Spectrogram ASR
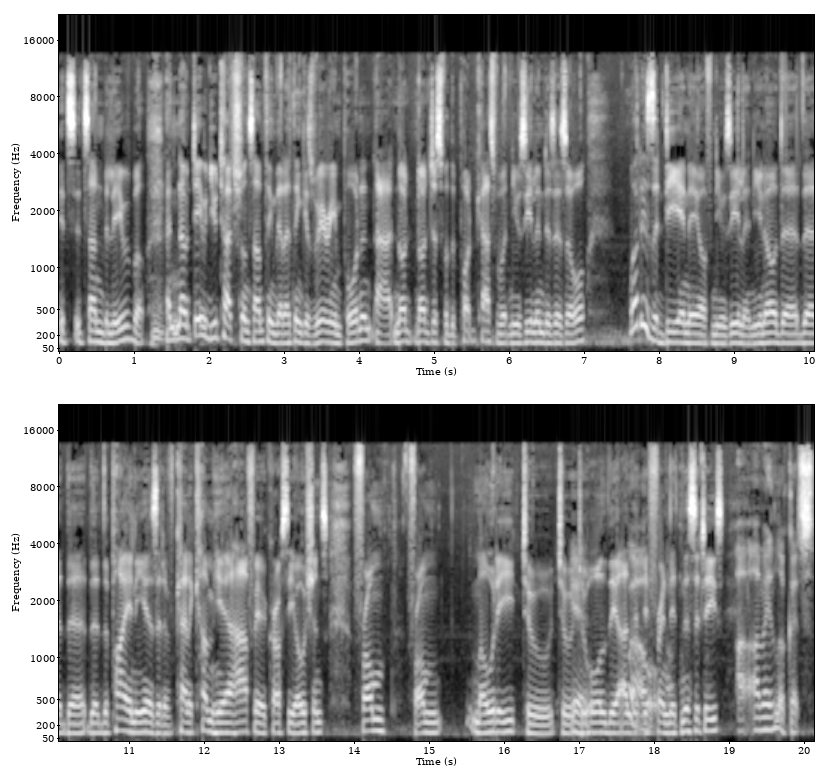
it's it's unbelievable. And now, David, you touched on something that I think is very important, uh, not not just for the podcast, but New Zealanders as a whole. What is the DNA of New Zealand? You know, the the, the, the, the pioneers that have kind of come here halfway across the oceans from from Maori to to, Yeah. to all the other Well, different ethnicities. I I mean, look, it's,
